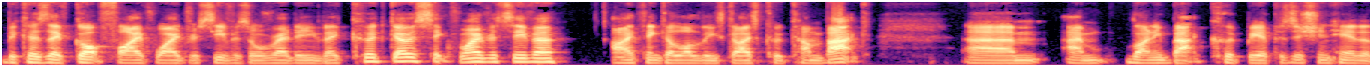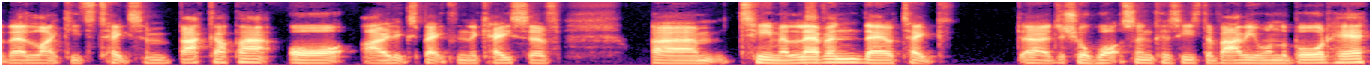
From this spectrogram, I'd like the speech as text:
because they've got five wide receivers already, they could go a sixth wide receiver. I think a lot of these guys could come back. Um, and running back could be a position here that they're likely to take some backup at, or I'd expect in the case of um, Team 11, they'll take uh, Deshaun Watson because he's the value on the board here.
